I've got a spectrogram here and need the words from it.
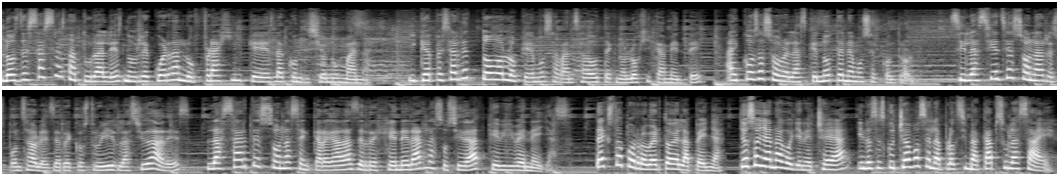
Los desastres naturales nos recuerdan lo frágil que es la condición humana y que a pesar de todo lo que hemos avanzado tecnológicamente, hay cosas sobre las que no tenemos el control. Si las ciencias son las responsables de reconstruir las ciudades, las artes son las encargadas de regenerar la sociedad que vive en ellas. Texto por Roberto de la Peña. Yo soy Ana Goyenechea y nos escuchamos en la próxima cápsula SAE.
